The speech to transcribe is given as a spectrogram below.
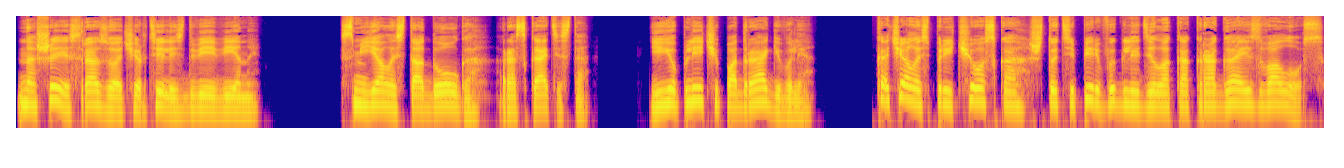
на шее сразу очертились две вены. Смеялась та долго, раскатисто. Ее плечи подрагивали, Качалась прическа, что теперь выглядела как рога из волос.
